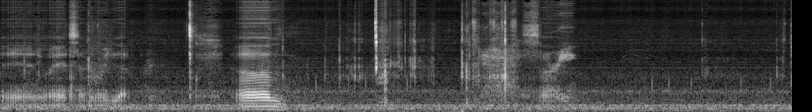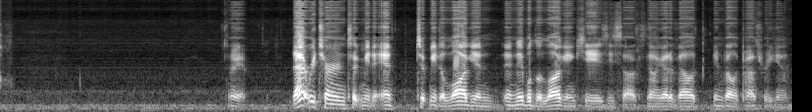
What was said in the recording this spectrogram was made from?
Anyway, it's not going to do that. Um, sorry. Okay, that return took me to and took me to login, enabled the login key as you saw, because now I got a valid invalid password again.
